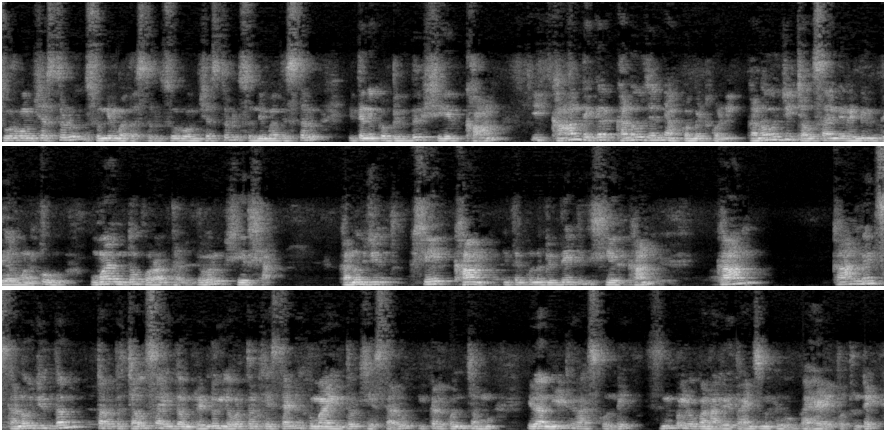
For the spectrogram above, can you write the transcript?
సూర్యవంశస్థుడు సున్ని మతస్థుడు. సూర్యవంశస్థుడు సున్ని మతస్థుడు. ఇతని యొక్క బిరుదు షేర్ ఖాన్. ఈ ఖాన్ దగ్గర కనౌజ్ అని అక్కడ పెట్టుకోండి. కనౌజీ చౌసా అనే రెండు యుద్ధాలు మనకు ఉమాయంతో పోరాడతాడు. ఎవరు? షేర్షా. కనౌజీ షేర్ ఖాన్. ఇతనికి ఉన్న బిరుదు ఏంటిది? షేర్ ఖాన్. ఖాన్ కాన్వెన్స్ కనౌజ్ యుద్ధం తర్వాత చౌసా యుద్ధం రెండు ఎవరితో చేస్తాడు హుమాయూన్తో చేస్తాడు ఇక్కడ కొంచెం ఇలా నీట్ రాసుకోండి. సింపుల్గా ఒక నాలుగు పాయింట్స్ మీకు హైడ్ అయిపోతుంటాయి.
